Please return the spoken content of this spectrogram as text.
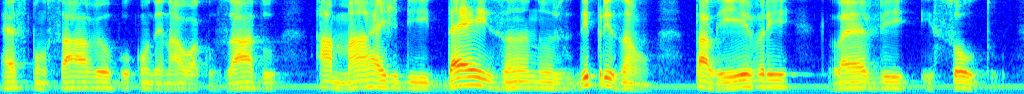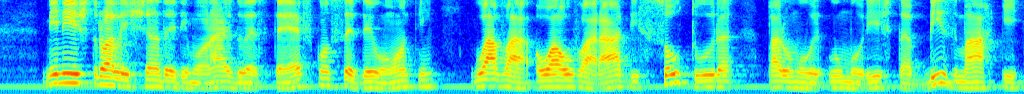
responsável por condenar o acusado a mais de 10 anos de prisão. Está livre, leve e solto. Ministro Alexandre de Moraes do STF concedeu ontem o alvará de soltura para o humorista Bismarck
